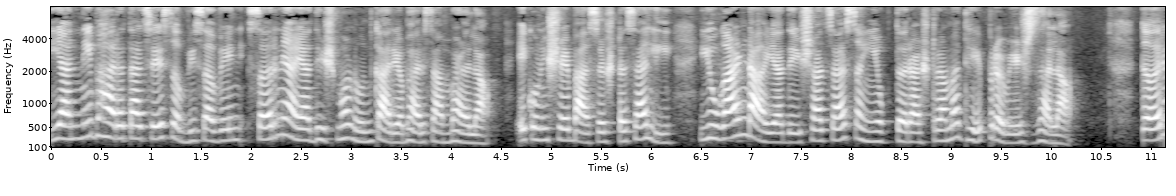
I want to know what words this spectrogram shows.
यांनी भारताचे सव्वीसावे सरन्यायाधीश म्हणून कार्यभार सांभाळला. एकोणीसशे बासष्ट साली युगांडा या देशाचा संयुक्त राष्ट्रामध्ये प्रवेश झाला. तर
